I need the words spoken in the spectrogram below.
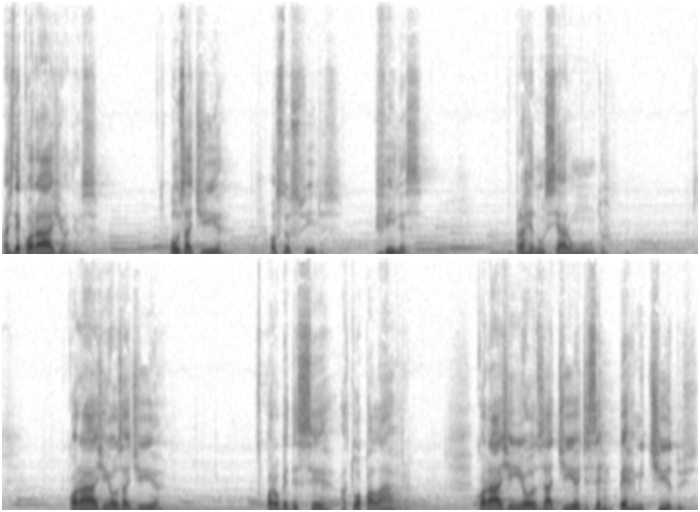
Mas dê coragem, ó Deus. Ousadia aos teus filhos, filhas, para renunciar ao mundo. Coragem e ousadia para obedecer a tua palavra coragem e ousadia de ser permitidos,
